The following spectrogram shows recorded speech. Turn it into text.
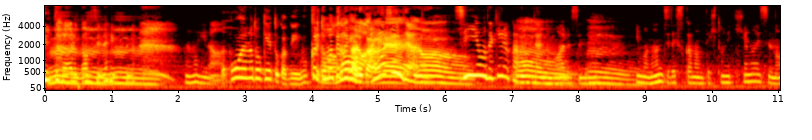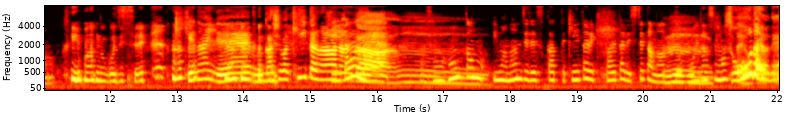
行ったらあるかもしれないけど、ないな。公園の時計とかねうっかり止まってる時あるからね。怪しいじゃん。うん。信用できるかなみたいなのもあるしね、うん。今何時ですかなんて人に聞けないしな。今のご時世。聞けないね。昔は聞いたな聞いたよね。なんか。そううん。本当今何時ですかって聞いたり聞かれたりしてたなって思い出しましたよ、そうだよね。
